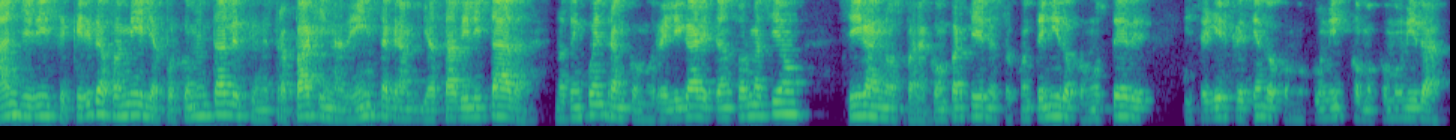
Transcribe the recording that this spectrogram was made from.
Angie dice, querida familia, por comentarles que nuestra página de Instagram ya está habilitada. Nos encuentran como Religar y Transformación. Síganos para compartir nuestro contenido con ustedes y seguir creciendo como, como comunidad.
